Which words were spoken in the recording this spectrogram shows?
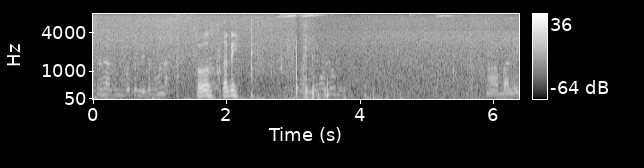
Ito sa ating butol dito muna. Oo, tabi. Nabalik.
